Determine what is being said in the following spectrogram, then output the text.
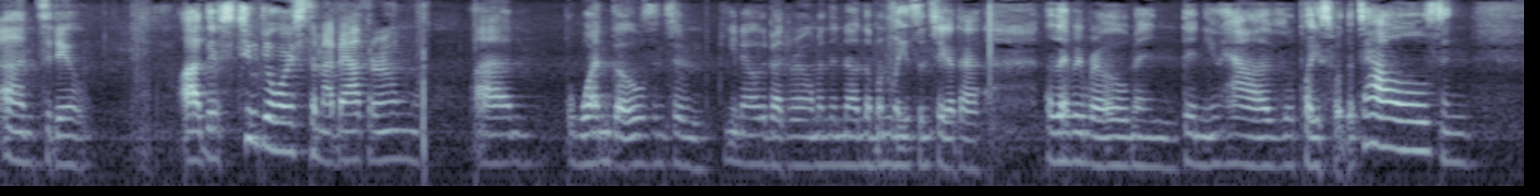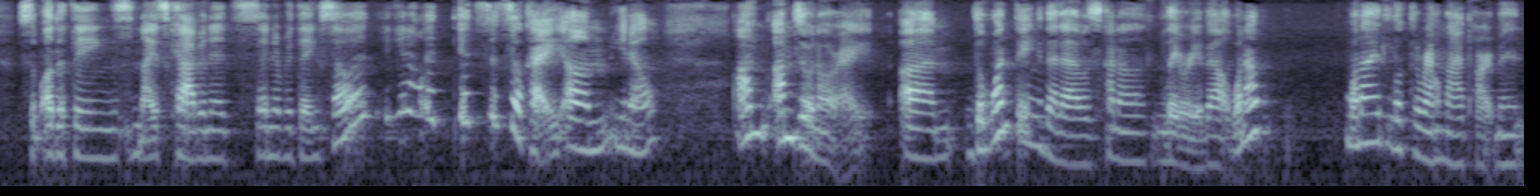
um, to do. Uh, there's two doors to my bathroom. Um, one goes into you know the bedroom and then the one leads into the, the living room and then you have a place for the towels and some other things nice cabinets and everything so it, you know it, it's it's okay um you know i'm i'm doing all right um the one thing that i was kind of leery about when i when i looked around my apartment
